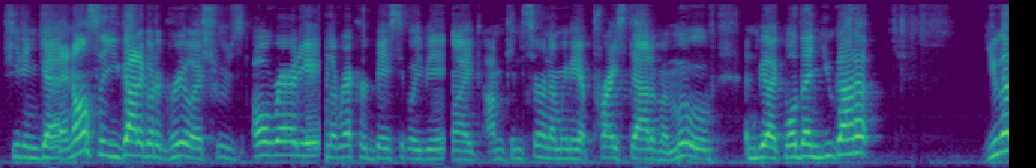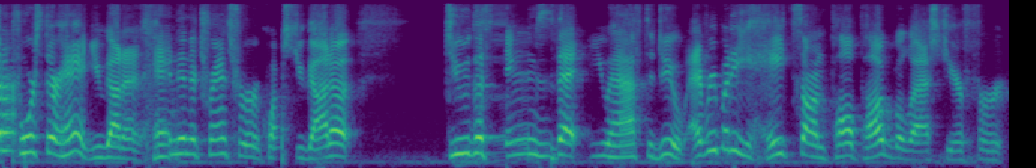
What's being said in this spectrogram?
he didn't get it. And also, you got to go to Grealish, who's already on the record basically being like, I'm concerned I'm going to get priced out of a move, and be like, well, then you got to you got to force their hand. You got to hand in a transfer request. You got to do the things that you have to do. Everybody hates on Paul Pogba last year for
